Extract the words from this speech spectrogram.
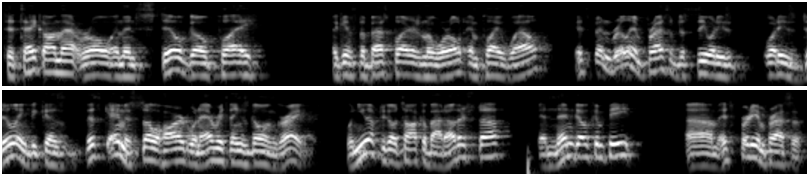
to take on that role, and then still go play against the best players in the world and play well. It's been really impressive to see what he's what he's doing because this game is so hard when everything's going great. When you have to go talk about other stuff and then go compete, um, it's pretty impressive.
